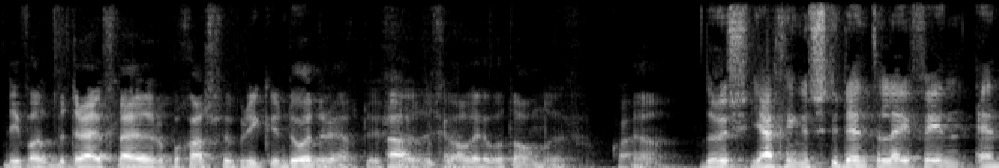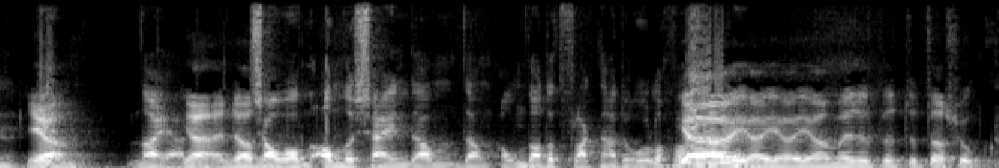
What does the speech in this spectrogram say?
die was bedrijfsleider op een gasfabriek in Dordrecht. Dus Ah, dat is wel heel wat anders. Ja. Dus jij ging het studentenleven in en, Ja. en nou ja, Ja, en dan, het zal wel anders zijn dan, dan omdat het vlak na de oorlog was. Ja, ja, ja, ja, maar dat, dat, dat was ook.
